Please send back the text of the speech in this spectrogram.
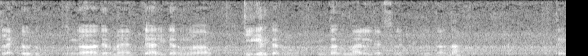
ਸਿਲੈਕਟ ਹੋ ਜਾਊਂਗਾ। ਅਗਰ ਮੈਂ ਤਿਆਰੀ ਕਰੂੰਗਾ ਕਲੀਅਰ ਕਰੂੰਗਾ ਦੈਨ ਮੈਂ ਵਿਲ ਗੈਟ ਸਿਲੈਕਟ ਜਿੱਦਾਂ ਨਾ ਤੇ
